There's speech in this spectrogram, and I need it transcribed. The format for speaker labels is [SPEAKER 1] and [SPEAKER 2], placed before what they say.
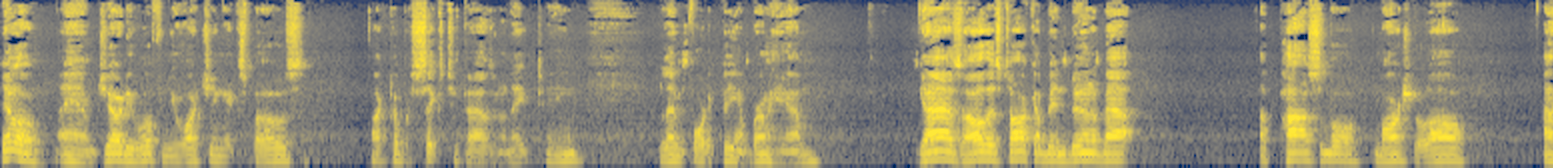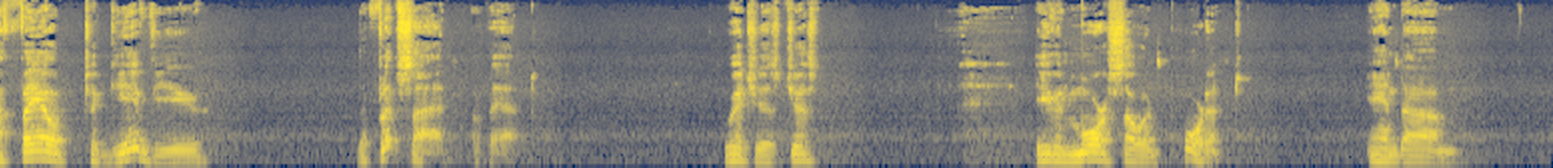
[SPEAKER 1] Hello, I am Jody Wolfe, and you're watching Expose, October 6, 2018, 11:40 p.m. Birmingham. Guys, all this talk I've been doing about a possible martial law, I failed to give you the flip side of that, which is just even more so important and um,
